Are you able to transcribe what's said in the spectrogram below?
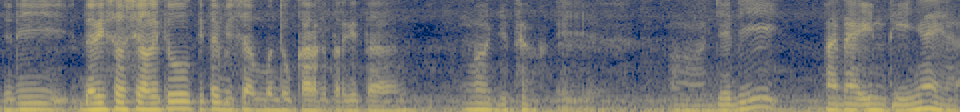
jadi dari sosial itu kita bisa membentuk karakter kita. Oh gitu. Iya. Oh, jadi pada intinya ya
